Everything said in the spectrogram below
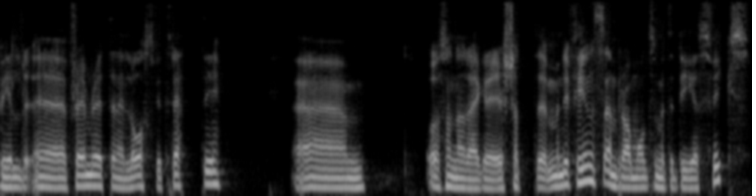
bild, eh, frameraten är låst vid 30. Ehm, och sådana där grejer. Så att, eh, men det finns en bra mod som heter DSFix.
